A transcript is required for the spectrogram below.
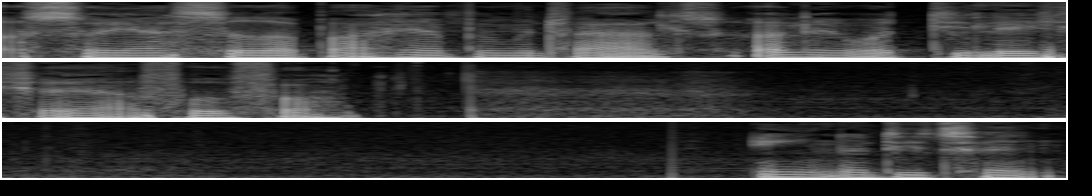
Og så jeg sidder bare her på mit værelse og laver de lektier, jeg har fået for. En af de ting,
